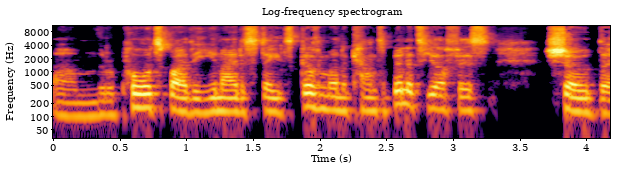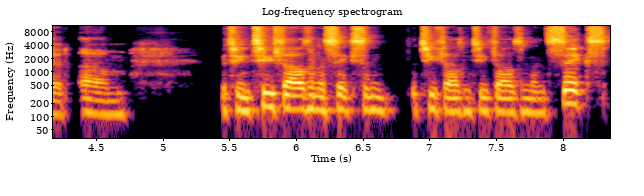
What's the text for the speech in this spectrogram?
Um, the reports by the United States Government Accountability Office showed that um, between 2006 and 2000, 2006,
